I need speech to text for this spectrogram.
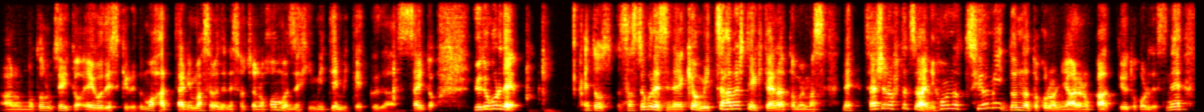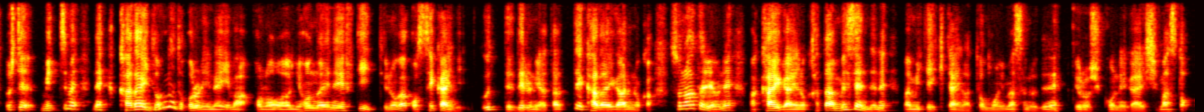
あの元のツイート、英語ですけれども、貼ってありますのでね、そちらの方もぜひ見てみてくださいというところで、えっと、早速ですね、今日3つ話していきたいなと思います。ね、最初の2つは日本の強み、どんなところにあるのかっていうところですね。そして3つ目、ね、課題、どんなところにね、今、この日本の NFT っていうのがこう世界に打って出るにあたって課題があるのか、そのあたりをね、まあ、海外の方目線でね、まあ、見ていきたいなと思いますのでね、よろしくお願いしますと。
